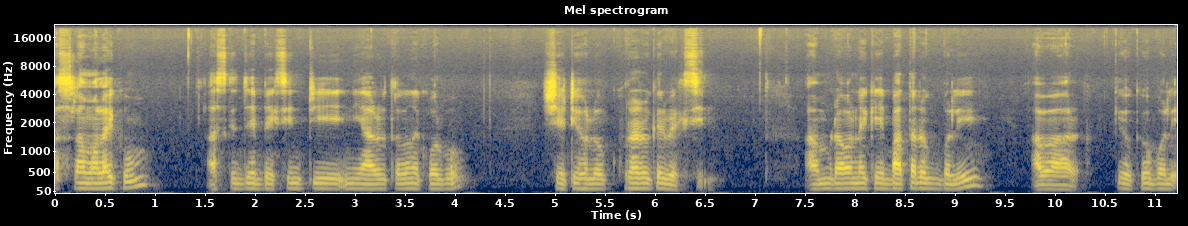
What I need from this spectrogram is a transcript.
আসসালামু আলাইকুম। আজকে যে ভ্যাকসিনটি নিয়ে আলোচনা করব, সেটি হলো খুরা রোগের ভ্যাকসিন। আমরা অনেকে বাতা রোগ বলি, আবার কেউ কেউ বলি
